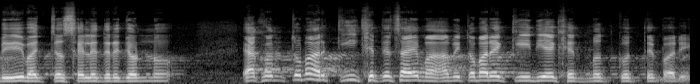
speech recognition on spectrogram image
বিবি বাচ্চা ছেলেদের জন্য। এখন তোমার কি খেতে চায়, মা? আমি তোমারে কি দিয়ে খেদমত করতে পারি?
